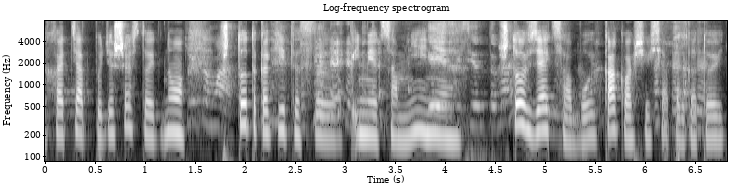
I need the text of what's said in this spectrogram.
хотят путешествовать, но что-то какие-то с- имеют сомнения, что взять с собой, как вообще себя подготовить?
